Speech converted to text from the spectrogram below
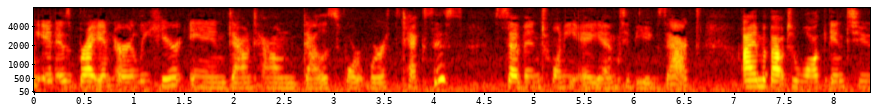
morning. It is bright and early here in downtown Dallas-Fort Worth, Texas, 7.20 a.m. to be exact. I'm about to walk into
